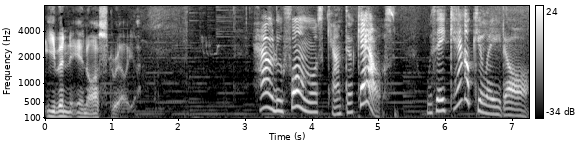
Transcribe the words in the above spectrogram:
even in Australia. How do farmers count their cows? With a calculator.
